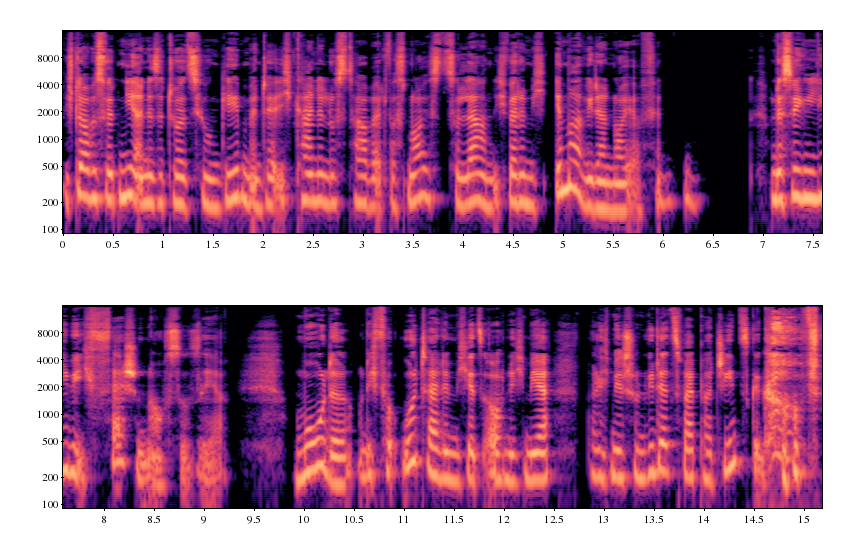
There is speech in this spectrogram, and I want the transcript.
Ich glaube, es wird nie eine Situation geben, in der ich keine Lust habe, etwas Neues zu lernen. Ich werde mich immer wieder neu erfinden. Und deswegen liebe ich Fashion auch so sehr. Mode. Und ich verurteile mich jetzt auch nicht mehr, weil ich mir schon wieder zwei Paar Jeans gekauft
